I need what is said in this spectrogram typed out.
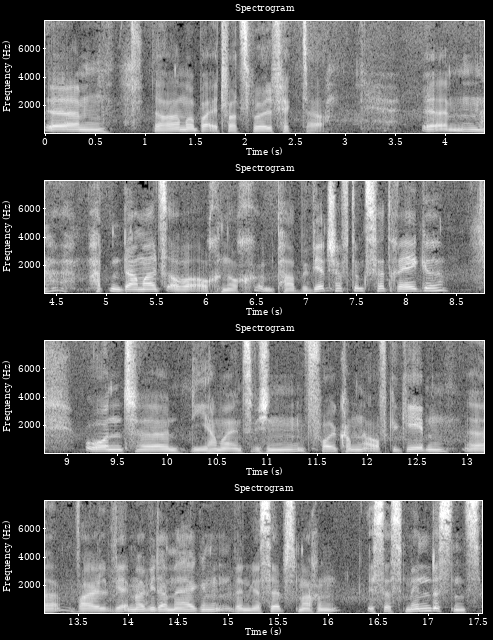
Ähm, da waren wir bei etwa 12 Hektar. Ähm, hatten damals aber auch noch ein paar Bewirtschaftungsverträge und äh, die haben wir inzwischen vollkommen aufgegeben, äh, weil wir immer wieder merken, wenn wir es selbst machen, ist das mindestens,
